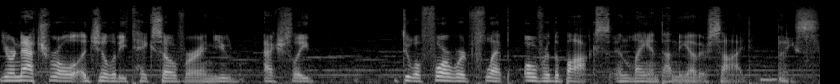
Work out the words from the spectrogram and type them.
your natural agility takes over, and you actually do a forward flip over the box and land on the other side. Nice.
